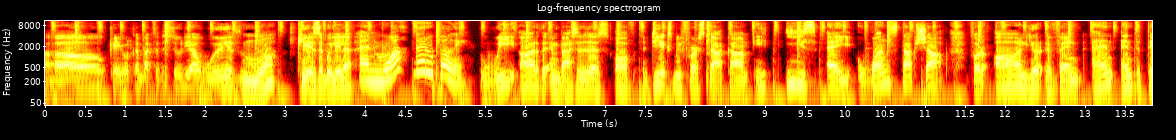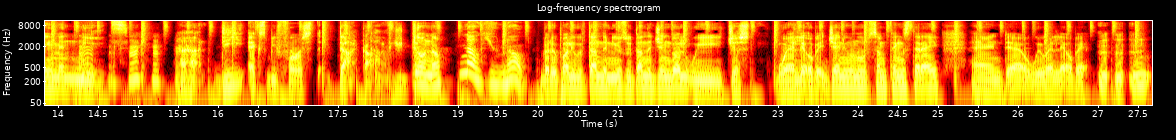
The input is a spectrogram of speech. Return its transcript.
Okay, welcome back to the studio with moi, Kiez Abulila. And moi, Verupoli. We are the ambassadors of DXBFirst.com. It is a one stop shop for all your event and entertainment needs. DXBFirst.com. If you don't know, Now you know. probably we've done the news, we've done the jingle, we just were a little bit genuine with some things today, and uh, we were a little bit mm-mm-mm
